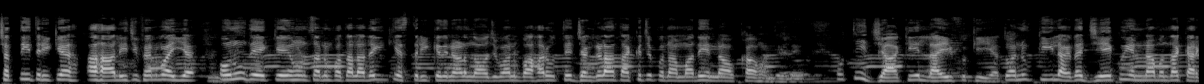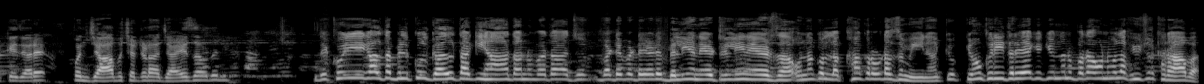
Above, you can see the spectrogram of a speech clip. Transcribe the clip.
36 ਤਰੀਕੇ ਆ ਹਾਲ ਹੀ ਚ ਫਿਲਮ ਆਈ ਹੈ। ਉਹਨੂੰ ਦੇਖ ਕੇ ਹੁਣ ਸਾਨੂੰ ਪਤਾ ਲੱਗਦਾ ਕਿ ਕਿਸ ਤਰੀਕੇ ਦੇ ਨਾਲ ਨੌਜਵਾਨ ਬਾਹਰ ਉੱਤੇ ਜੰਗਲਾਂ ਤੱਕ ਚ ਪਨਾਮਾ ਦੇ ਇੰਨਾ ਔਖਾ ਹੁੰਦੇ ਨੇ। ਉੱਥੇ ਜਾ ਕੇ ਲਾਈਫ ਕੀ ਹੈ? ਤੁਹਾਨੂੰ ਕੀ ਲੱਗਦਾ? ਜੇ ਕੋਈ ਇੰਨਾ ਬੰਦਾ ਕਰਕੇ ਜਾ ਰਿਹਾ, ਪੰਜਾਬ ਛੱਡਣਾ ਜਾਇਜ਼ ਆ ਉਹਦੇ ਲਈ? ਦੇਖੋ ਜੀ, ਇਹ ਗੱਲ ਤਾਂ ਬਿਲਕੁਲ ਗਲਤ ਆ ਕਿ ਹਾਂ ਤੁਹਾਨੂੰ ਪਤਾ ਅੱਜ ਵੱਡੇ ਵੱਡੇ ਜਿਹੜੇ ਬਿਲੀਅਨੇਅਰ ਟ੍ਰਿਲੀਅਨੇਅਰਸ ਆ ਉਹਨਾਂ ਕੋਲ ਲੱਖਾਂ ਕਰੋੜਾਂ ਜ਼ਮੀਨ ਆ। ਕਿਉਂ ਕਿਉਂ ਖਰੀਦ ਰਹੇ ਆ? ਕਿਉਂਕਿ ਉਹਨਾਂ ਨੂੰ ਪਤਾ ਆਉਣ ਵਾਲਾ ਫਿਊਚਰ ਖਰਾਬ ਆ।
